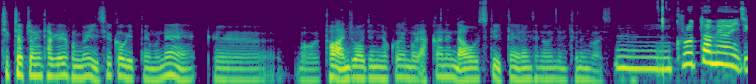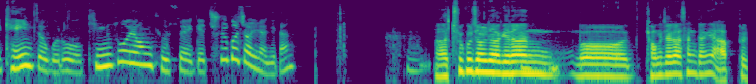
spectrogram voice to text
직접적인 타격이 분명히 있을 거기 때문에 그 뭐 더 안 좋아지는 효과가 뭐 약간은 나올 수도 있다 이런 생각은 좀 드는 것 같습니다. 음, 그렇다면 이제 개인적으로 김소영 교수에게 출구 전략이란? 음. 아, 출구 전략이란 음. 뭐 경제가 상당히 아플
